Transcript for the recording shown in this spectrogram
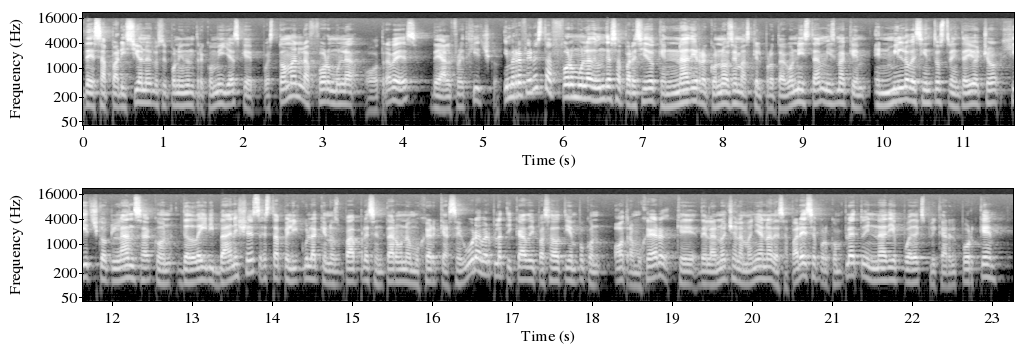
desapariciones, lo estoy poniendo entre comillas, que pues toman la fórmula otra vez de Alfred Hitchcock. Y me refiero a esta fórmula de un desaparecido que nadie reconoce más que el protagonista, misma que en 1938 Hitchcock lanza con The Lady Vanishes, esta película que nos va a presentar a una mujer que asegura haber platicado y pasado tiempo con otra mujer que de la noche a la mañana desaparece por completo y nadie puede explicar el por qué.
